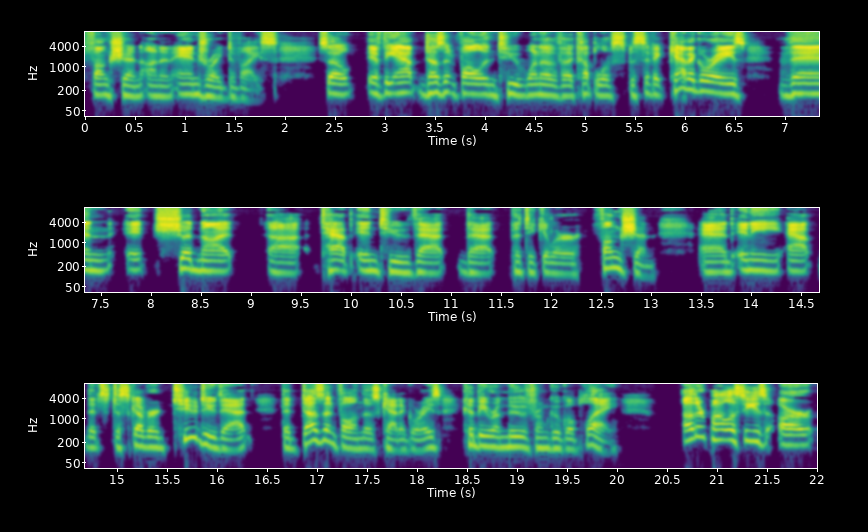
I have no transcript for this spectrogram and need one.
function on an Android device. So, if the app doesn't fall into one of a couple of specific categories, then it should not uh, tap into that that particular function. And any app that's discovered to do that that doesn't fall in those categories could be removed from Google Play. Other policies are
